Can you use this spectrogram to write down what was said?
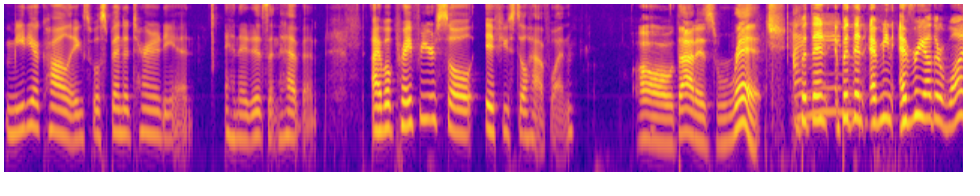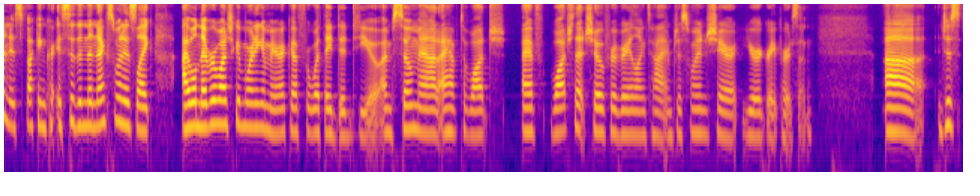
media colleagues will spend eternity in, and it isn't heaven. I will pray for your soul if you still have one. Oh, that is rich. I but then, but then, I mean, every other one is fucking crazy. So then the next one is like, I will never watch Good Morning America for what they did to you. I'm so mad. I have to watch. I have watched that show for a very long time. Just wanted to share. You're a great person. Uh, just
